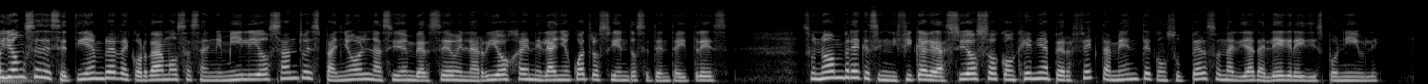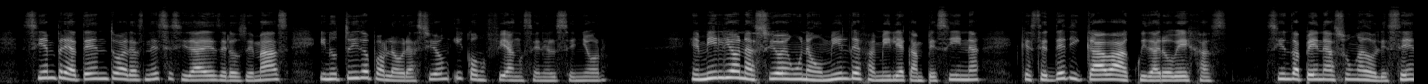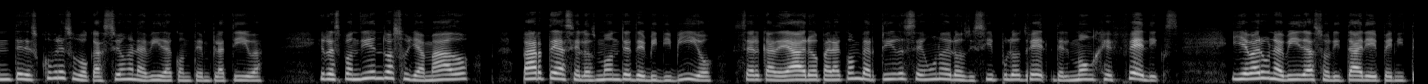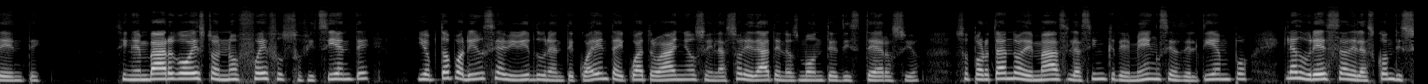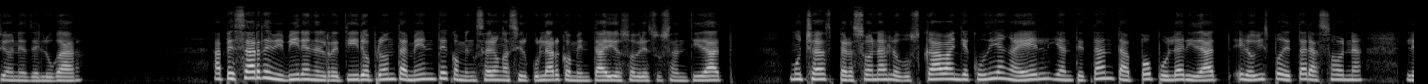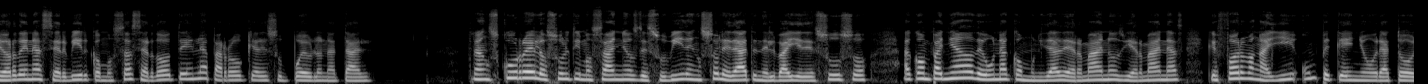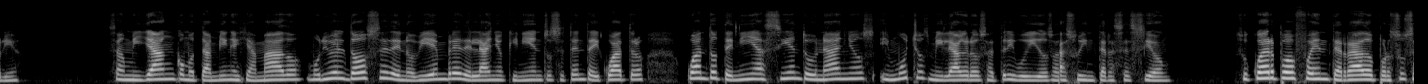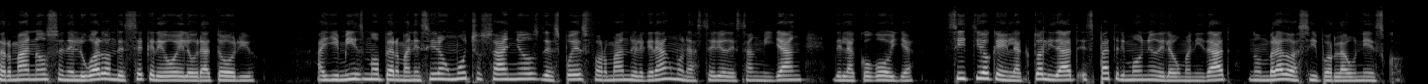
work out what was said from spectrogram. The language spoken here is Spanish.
Hoy 11 de septiembre recordamos a San Emilio, santo español nacido en Berceo, en La Rioja, en el año 473. Su nombre, que significa gracioso, congenia perfectamente con su personalidad alegre y disponible, siempre atento a las necesidades de los demás y nutrido por la oración y confianza en el Señor. Emilio nació en una humilde familia campesina que se dedicaba a cuidar ovejas. Siendo apenas un adolescente, descubre su vocación a la vida contemplativa y respondiendo a su llamado, parte hacia los montes de Bilibío, cerca de Aro, para convertirse en uno de los discípulos del monje Félix y llevar una vida solitaria y penitente. Sin embargo, esto no fue suficiente y optó por irse a vivir durante cuarenta y cuatro años en la soledad en los montes de Istercio, soportando además las incremencias del tiempo y la dureza de las condiciones del lugar. A pesar de vivir en el retiro, prontamente comenzaron a circular comentarios sobre su santidad. Muchas personas lo buscaban y acudían a él, y ante tanta popularidad, el obispo de Tarazona le ordena servir como sacerdote en la parroquia de su pueblo natal. Transcurre los últimos años de su vida en soledad en el Valle de Suso, acompañado de una comunidad de hermanos y hermanas que forman allí un pequeño oratorio. San Millán, como también es llamado, murió el 12 de noviembre del año 574, cuando tenía 101 años y muchos milagros atribuidos a su intercesión. Su cuerpo fue enterrado por sus hermanos en el lugar donde se creó el oratorio. Allí mismo permanecieron muchos años después formando el gran monasterio de San Millán de la Cogolla, sitio que en la actualidad es patrimonio de la humanidad, nombrado así por la UNESCO.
